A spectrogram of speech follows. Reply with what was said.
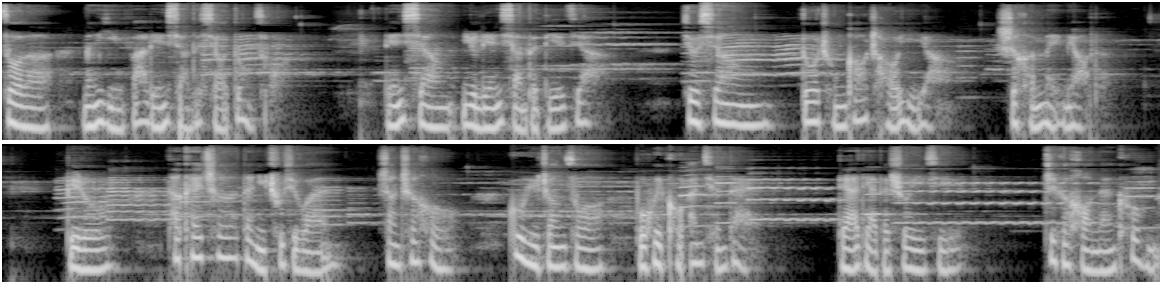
做了能引发联想的小动作，联想与联想的叠加，就像多重高潮一样，是很美妙的。比如。他开车带你出去玩，上车后故意装作不会扣安全带，嗲嗲地说一句：“这个好难扣呢。”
